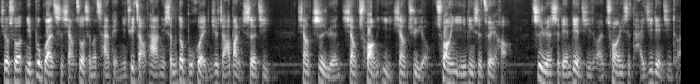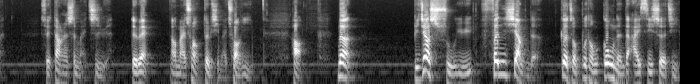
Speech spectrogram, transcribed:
就说，你不管是想做什么产品，你去找他，你什么都不会，你就找他帮你设计。像智源、像创意、像聚友，创意一定是最好。智源是联电集团，创意是台积电集团，所以当然是买智源，对不对？啊，买创，对不起，买创意。好，那比较属于分项的各种不同功能的 IC 设计，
